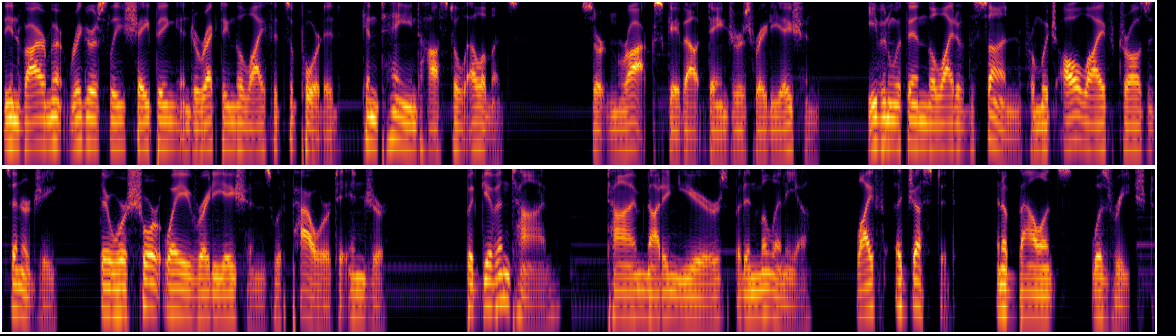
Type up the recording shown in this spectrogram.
the environment rigorously shaping and directing the life it supported contained hostile elements. Certain rocks gave out dangerous radiation. Even within the light of the sun, from which all life draws its energy, there were short-wave radiations with power to injure. But given time, time not in years but in millennia, life adjusted and a balance was reached.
